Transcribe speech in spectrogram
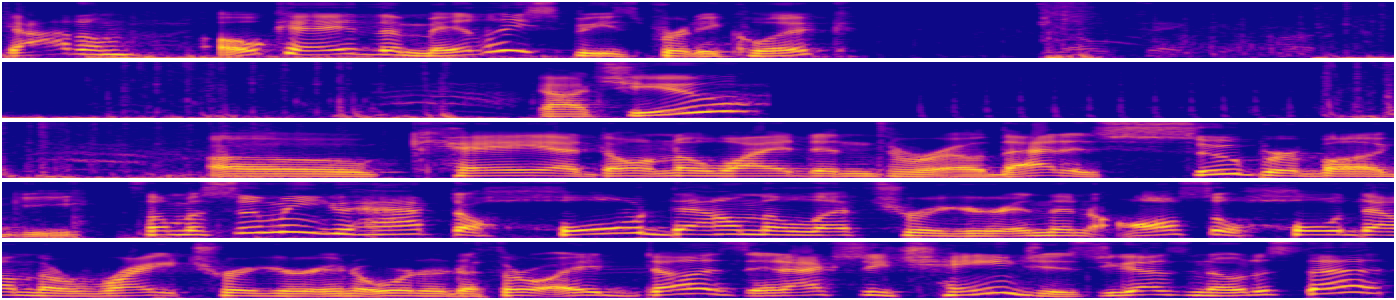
Got him. Okay, the melee speed's pretty quick. Got you. Okay, I don't know why it didn't throw. That is super buggy. So I'm assuming you have to hold down the left trigger and then also hold down the right trigger in order to throw. It does. It actually changes. You guys notice that?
